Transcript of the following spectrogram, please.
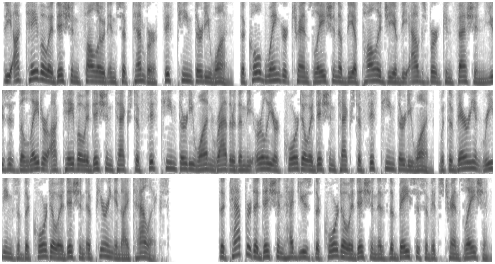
The octavo edition followed in September, 1531. The Kolb-Wengert translation of the Apology of the Augsburg Confession uses the later octavo edition text of 1531 rather than the earlier quarto edition text of 1531, with the variant readings of the quarto edition appearing in italics. The Tappert edition had used the quarto edition as the basis of its translation.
